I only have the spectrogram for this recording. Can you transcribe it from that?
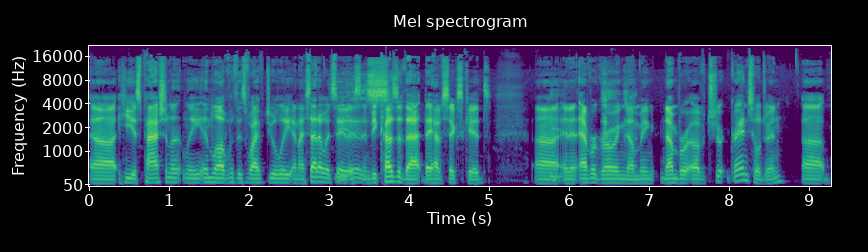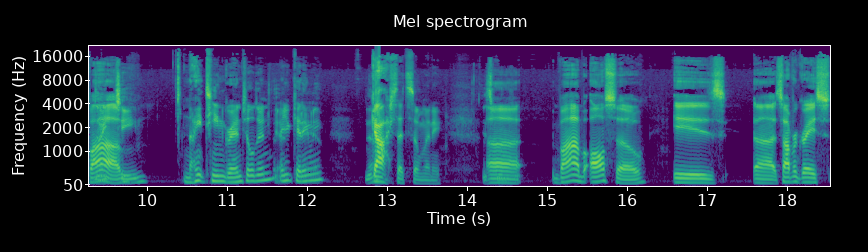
uh, he is passionately in love with his wife, Julie. And I said I would say He this. And because of that, they have six kids uh, and an ever growing number of tr- grandchildren. Uh, Bob, 19. 19 grandchildren? Are you kidding yeah. me? No. Gosh, that's so many. Uh, Bob also is uh, Sovereign Grace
